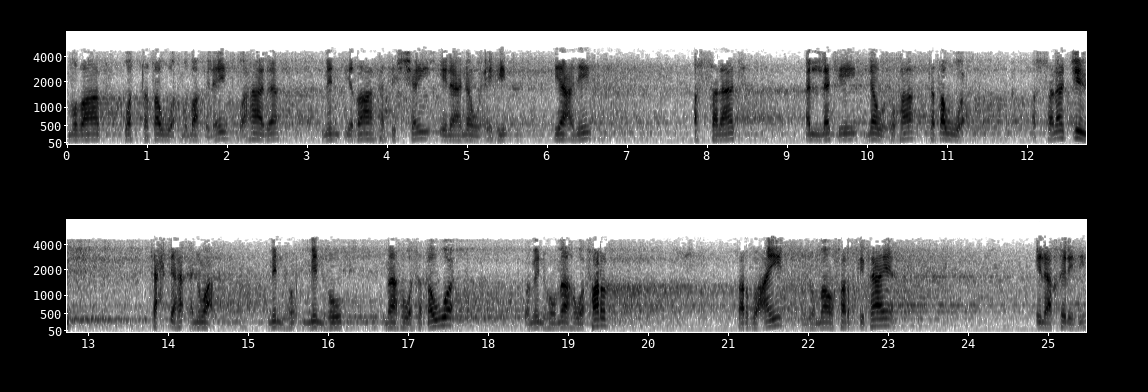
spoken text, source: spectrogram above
مضاف والتطوع مضاف إليه وهذا من إضافة الشيء إلى نوعه يعني الصلاة التي نوعها تطوع. الصلاة جنس تحتها أنواع منه منه ما هو تطوع ومنه ما هو فرض فرض عين منه ما هو فرض كفاية إلى آخره.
